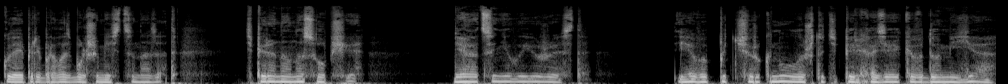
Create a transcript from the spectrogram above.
куда я перебралась больше месяца назад. Теперь она у нас общая. Я оценил ее жест. Ева подчеркнула, что теперь хозяйка в доме я,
